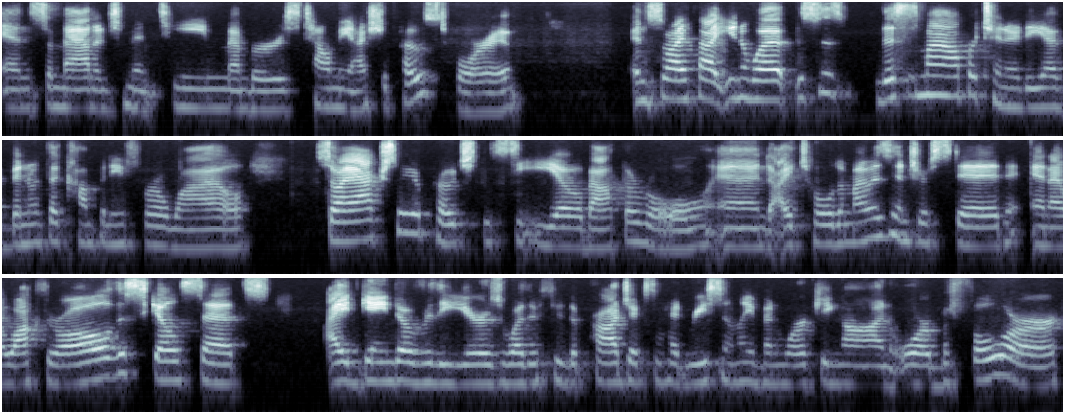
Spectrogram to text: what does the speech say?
and some management team members tell me I should post for it. And so I thought, you know what, this is this is my opportunity. I've been with the company for a while. So I actually approached the CEO about the role and I told him I was interested and I walked through all the skill sets I had gained over the years, whether through the projects I had recently been working on or before,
